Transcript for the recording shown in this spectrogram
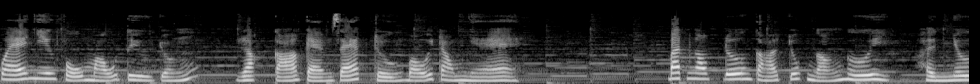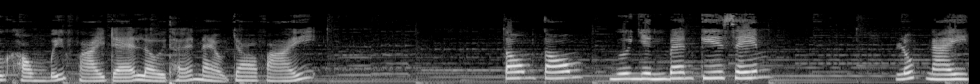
Quả nhiên phụ mẫu tiêu chuẩn, rất có cảm giác trưởng bối trong nhà. Bạch Ngọc đương có chút ngẩn người, hình như không biết phải trả lời thế nào cho phải. Tôn Tôn, người nhìn bên kia xem. Lúc này,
